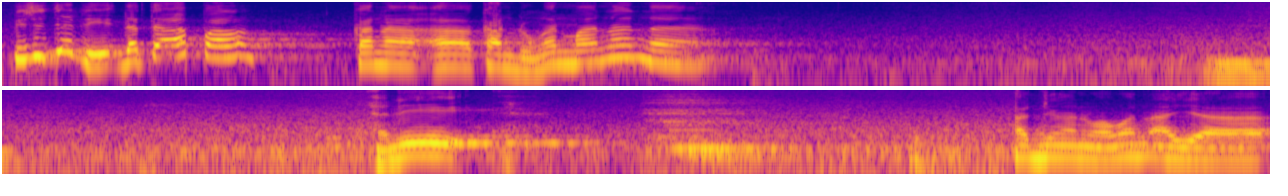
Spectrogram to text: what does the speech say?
bisa jadi data apal. Karena uh, kandungan manana. Hmm. jadi ajengan wawan ayah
